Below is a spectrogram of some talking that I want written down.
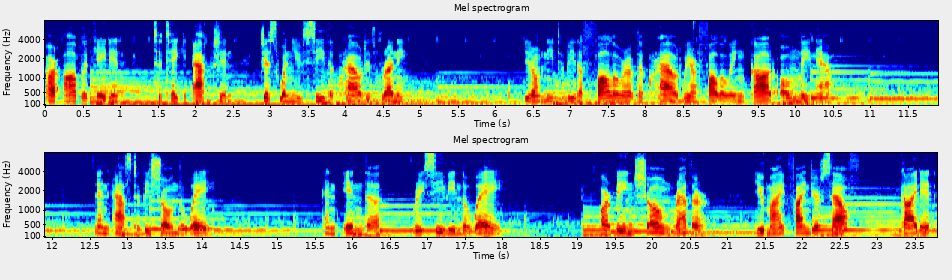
or obligated to take action just when you see the crowd is running. You don't need to be the follower of the crowd. We are following God only now and ask to be shown the way. And in the receiving the way, or being shown rather, you might find yourself guided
